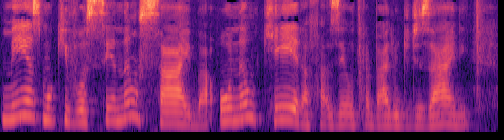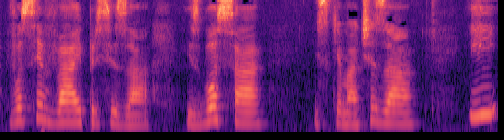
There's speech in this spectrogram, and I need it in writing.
mesmo que você não saiba ou não queira fazer o trabalho de design, você vai precisar esboçar, esquematizar e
